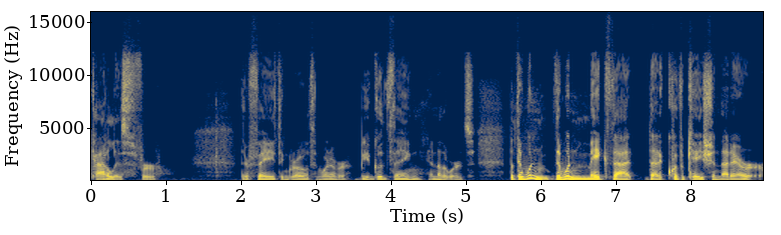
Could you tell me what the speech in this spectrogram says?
catalyst for their faith and growth and whatever. Be a good thing, in other words. But they wouldn't they wouldn't make that that equivocation, that error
